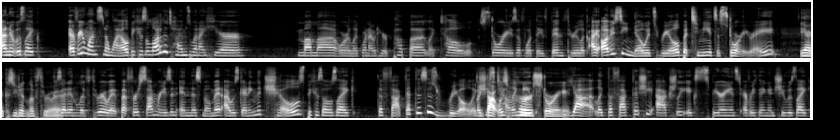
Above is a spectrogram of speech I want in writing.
And it was like every once in a while because a lot of the times when I hear mama or like when I would hear papa like tell stories of what they've been through, like I obviously know it's real, but to me it's a story, right? yeah because you didn't live through it. because I didn't live through it. But for some reason, in this moment, I was getting the chills because I was like, the fact that this is real, like, like she's that was telling her me- story Yeah, like the fact that she actually experienced everything, and she was like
